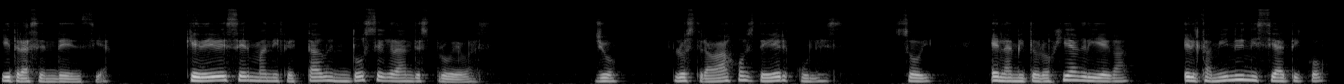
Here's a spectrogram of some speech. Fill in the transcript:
y trascendencia que debe ser manifestado en doce grandes pruebas. Yo, los trabajos de Hércules, soy, en la mitología griega, el camino iniciático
